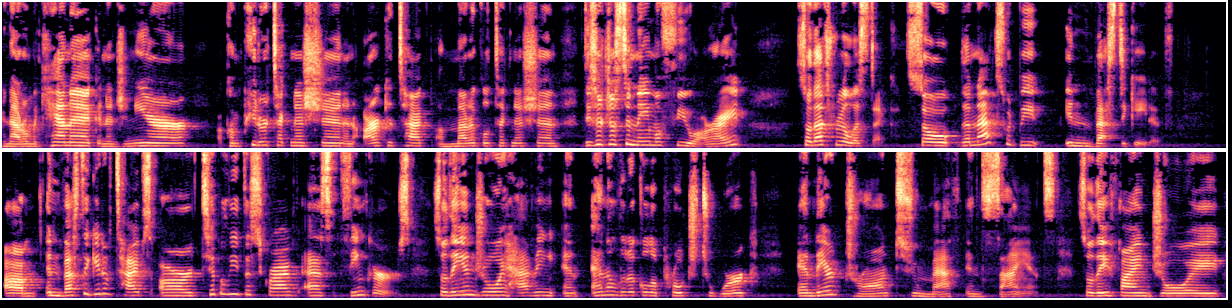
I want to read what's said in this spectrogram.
an auto mechanic, an engineer, a computer technician, an architect, a medical technician. These are just to name a few, all right? So that's realistic. So the next would be investigative. Um, investigative types are typically described as thinkers. So they enjoy having an analytical approach to work and they're drawn to math and science. So they find joy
